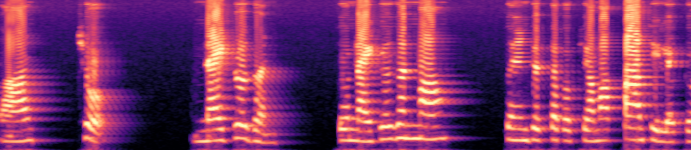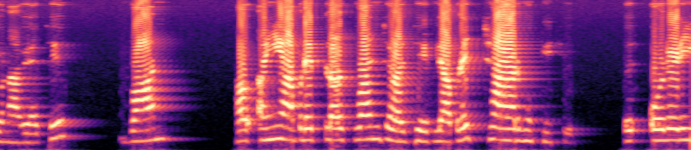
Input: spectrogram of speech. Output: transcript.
પાંચ, છ. નાઇટ્રોજન. તો નાઇટ્રોજનમાં સંયોજકતા કક્ષામાં પાંચ ઇલેક્ટ્રોન આવ્યા છે. વન. અહીં આપણે પ્લસ વન ચાર્જ છે એટલે આપણે ચાર મૂકીશું ઓલરેડી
